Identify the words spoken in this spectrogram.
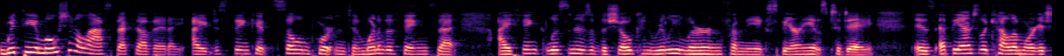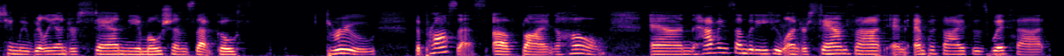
with the emotional aspect of it, I, I just think it's so important. And one of the things that I think listeners of the show can really learn from the experience today is at the Angela Calla Mortgage Team, we really understand the emotions that go th- through the process of buying a home. And having somebody who understands that and empathizes with that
